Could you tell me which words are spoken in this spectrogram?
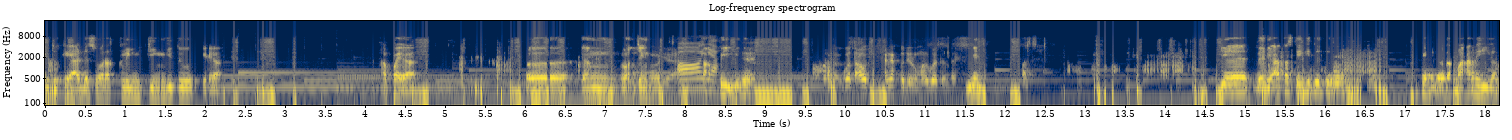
Itu kayak ada suara kelingking gitu Kayak Apa ya eh, yang lonceng Oh iya. Oh iya. gitu Gue tahu banyak tuh di rumah gue tante. Iya. Iya, dari atas kayak gitu tuh. Kayak ada orang lari kan.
